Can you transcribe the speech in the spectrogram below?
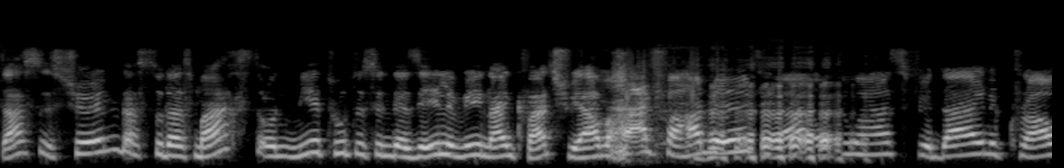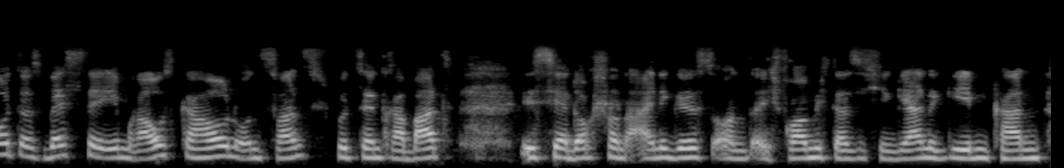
das ist schön, dass du das machst und mir tut es in der Seele weh. Nein, Quatsch, wir haben hart verhandelt ja, und du hast für deine Crowd das Beste eben rausgehauen und 20% Rabatt ist ja doch schon einiges und ich freue mich, dass ich ihn gerne geben kann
